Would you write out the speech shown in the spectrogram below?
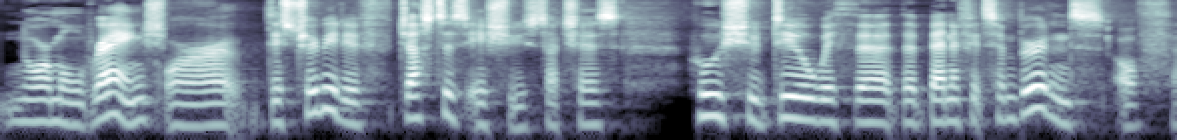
normal range? Or distributive justice issues such as who should deal with the, the benefits and burdens of uh,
